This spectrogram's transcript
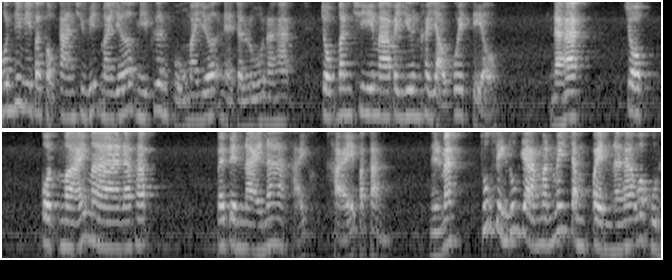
คนที่มีประสบการณ์ชีวิตมาเยอะ มีเพื่อนฝูงมาเยอะเนี่ยจะรู้นะฮะ จบบัญชีมาไปยืนเขย่าก๋วยเตี๋ยวนะฮะ จบกฎหมายมานะครับ ไปเป็นนายหน้าขายขายประกัน เห็นไหมทุกสิ่งทุกอย่างมันไม่จำเป็นนะฮะว่าคุณ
